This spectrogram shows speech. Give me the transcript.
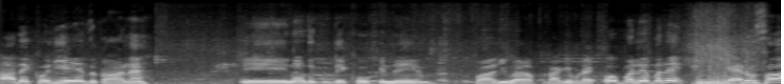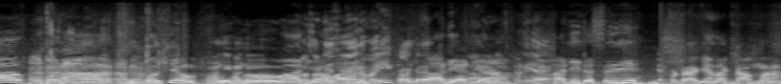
ਆਹ ਦੇਖੋ ਜੀ, ਇਹ ਦੁਕਾਨ ਹੈ। ਇਹ ਇਹਨਾਂ ਦੇ ਦੇਖੋ ਕਿੰਨੇ ਬਾਜੀ ਵਾ ਪਟਾਕੇ ਪਟਾਕੇ ਉਹ ਬੱਲੇ ਬੱਲੇ ਕੈਰੋ ਸਾਹਿਬ। ਹਾਂ, ਤੁਸੀਂ ਪਹੁੰਚੇ ਹੋ। ਹਾਂਜੀ, ਹਾਂਜੀ। ਉਹ ਵਾਹ ਜੀ ਵਾਹ, ਵਾਹ ਜੀ। ਹਾਂਜੀ ਹਾਂਜੀ ਹਾਂ। ਹਾਂਜੀ ਦੱਸੋ ਜੀ ਪਟਾਕਿਆਂ ਦਾ ਕੰਮ ਆ,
